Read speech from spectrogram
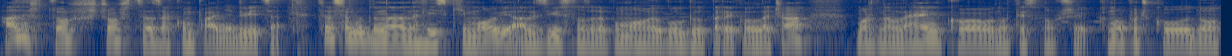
Але що, що ж це за компанія? Дивіться, це все буде на англійській мові, але звісно, за допомогою Google перекладача можна легенько, натиснувши кнопочку одну,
